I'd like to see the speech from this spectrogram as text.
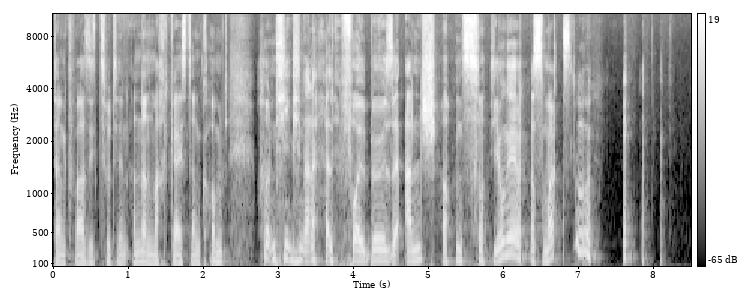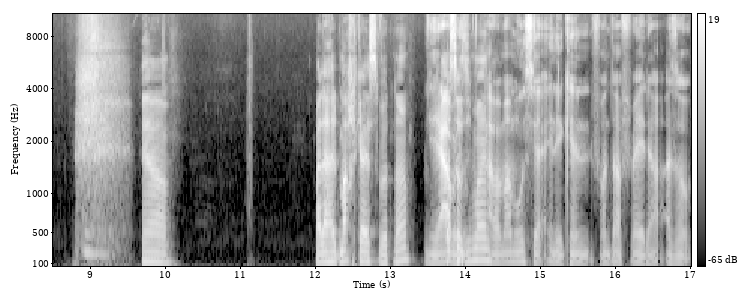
dann quasi zu den anderen Machtgeistern kommt und die die dann alle voll böse anschauen. So, Junge, was machst du? ja. Weil er halt Machtgeist wird, ne? Ja, Weißt du, aber, was ich mein? aber man muss ja Anakin von Darth Vader, also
